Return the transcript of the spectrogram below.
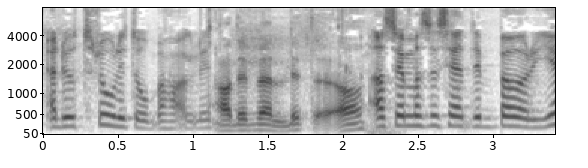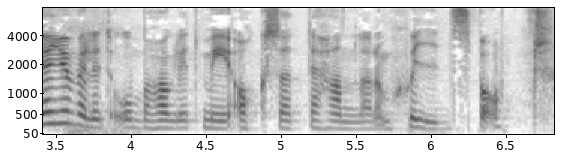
Ja, det är otroligt obehagligt. ja, det är väldigt, ja. Alltså jag måste säga att det börjar ju väldigt obehagligt med också att det handlar om skidsport.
